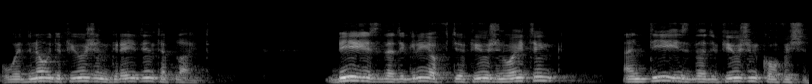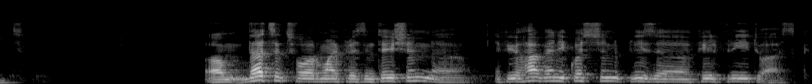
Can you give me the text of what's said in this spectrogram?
with no diffusion gradient applied. B is the degree of diffusion weighting and D is the diffusion coefficient. Um, that's it for my presentation. Uh, if you have any question, please uh, feel free to ask.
